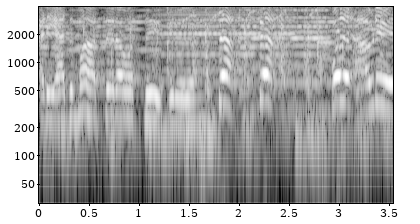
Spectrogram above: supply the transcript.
அடி அது மாத்திர ஒத்துக்கிறோம் இந்த, இந்த, போடு, அப்படியே.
